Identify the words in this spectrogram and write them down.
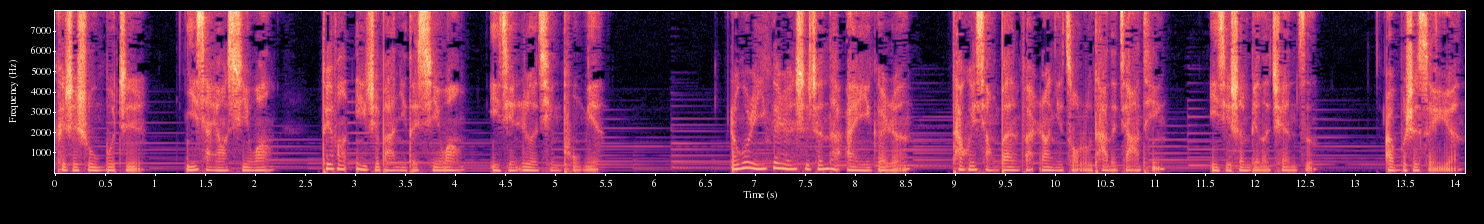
可是殊不知，你想要希望，对方一直把你的希望已经热情扑灭。如果一个人是真的爱一个人，他会想办法让你走入他的家庭，以及身边的圈子，而不是随缘。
